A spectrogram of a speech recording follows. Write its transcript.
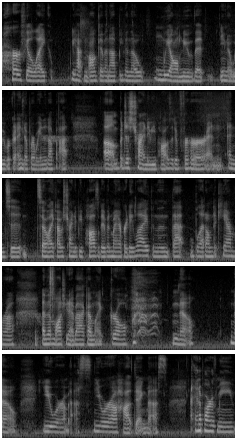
her feel like we hadn't all given up even though we all knew that you know we were going to end up where we ended up at um, but just trying to be positive for her and and to so like I was trying to be positive in my everyday life and then that bled onto camera. And then watching it back I'm like girl no no you were a mess. You were a hot dang mess. And a part of me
